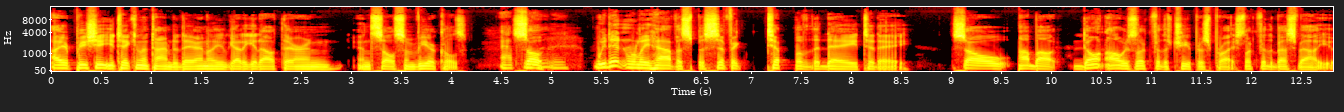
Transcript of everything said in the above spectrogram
I appreciate you taking the time today. I know you've got to get out there and, and sell some vehicles. Absolutely. So we didn't really have a specific tip of the day today. So how about don't always look for the cheapest price, look for the best value.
